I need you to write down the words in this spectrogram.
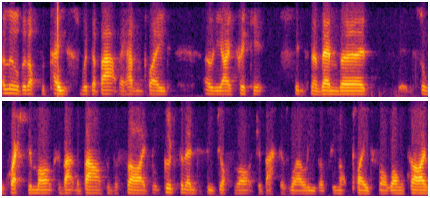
a little bit off the pace with the bat. They haven't played ODI cricket since November some question marks about the balance of the side, but good for them to see Jofra Archer back as well. He's obviously not played for a long time.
